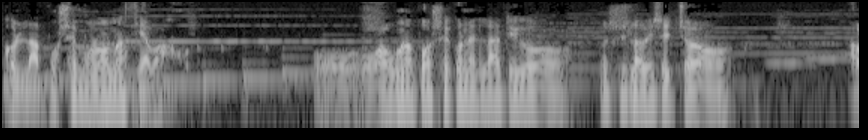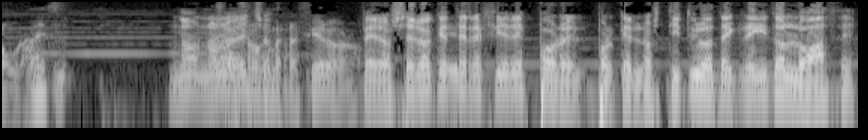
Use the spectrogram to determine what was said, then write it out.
con la pose molona hacia abajo o alguna pose con el látigo. No sé si lo habéis hecho alguna vez. No, no lo ¿Sabes he hecho. que me refiero, ¿no? Pero sé lo que Sí. te refieres por el, porque en los títulos de créditos lo hace.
